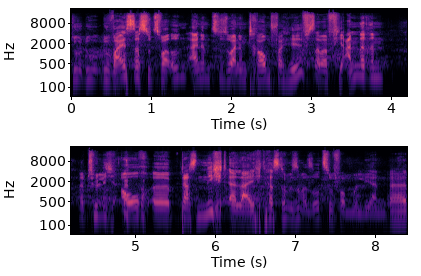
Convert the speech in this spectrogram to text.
du, du, du weißt, dass du zwar irgendeinem zu so einem Traum verhilfst, aber vier anderen natürlich auch äh, das nicht erleichterst, um es mal so zu formulieren. Äh,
